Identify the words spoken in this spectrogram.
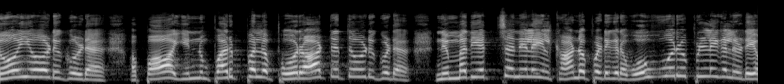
நோயோடு கூட அப்பா இன்னும் பற்பல போராட்டத்தோடு கூட நிம்மதியற்ற நிலையில் காணப்படுகிற ஒவ்வொரு பிள்ளைகளுடைய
